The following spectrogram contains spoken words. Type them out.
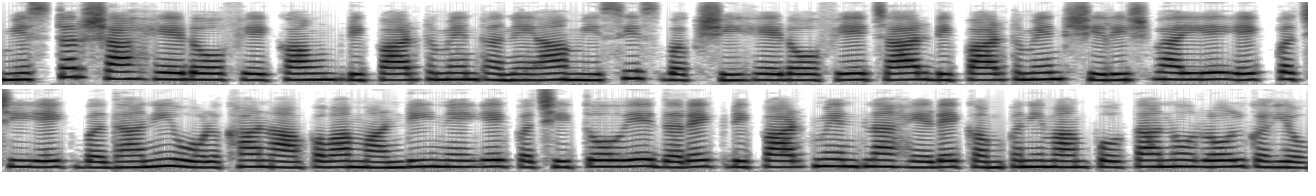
mister Shah head of account department અને આ મિસિસ બક્ષી હેડ ઓફ એ ચાર ડિપાર્ટમેન્ટ શિરીષભાઈએ એક પછી એક બધાની ઓળખાણ આપવા માંડીને એ પછી તો એ દરેક ડિપાર્ટમેન્ટના હેડે કંપનીમાં પોતાનો રોલ કહ્યો.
